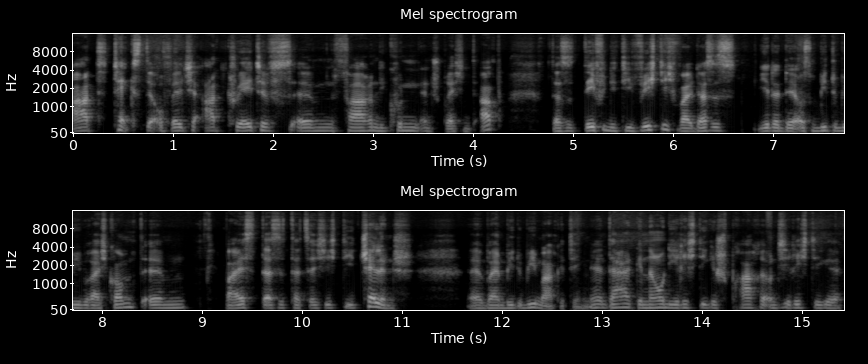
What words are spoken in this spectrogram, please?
Art Texte, auf welche Art Creatives ähm, fahren die Kunden entsprechend ab. Das ist definitiv wichtig, weil das ist, jeder, der aus dem B2B-Bereich kommt, ähm, weiß, das ist tatsächlich die Challenge äh, beim B2B-Marketing. Ne? Da genau die richtige Sprache und die richtige,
